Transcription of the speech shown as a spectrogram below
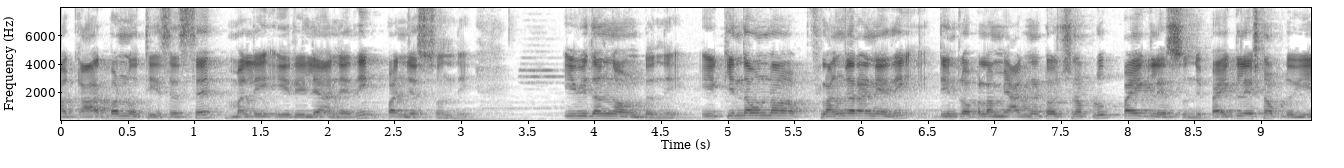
ఆ కార్బన్ను తీసేస్తే మళ్ళీ ఈ రిలే అనేది పనిచేస్తుంది. ఈ విధంగా ఉంటుంది. ఈ కింద ఉన్న ఫ్లంగర్ అనేది దీని లోపల మ్యాగ్నెట్ వచ్చినప్పుడు పైకి లేస్తుంది. పైకి లేచినప్పుడు ఈ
